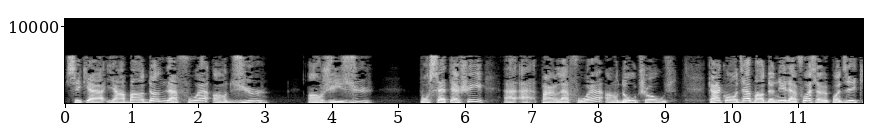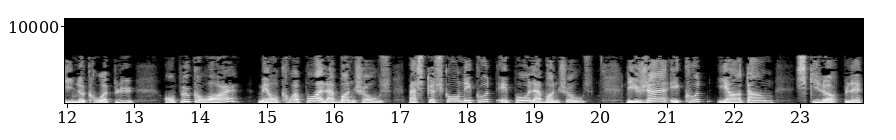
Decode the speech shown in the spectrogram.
c'est qu'ils abandonnent la foi en Dieu, en Jésus, pour s'attacher par la foi en d'autres choses. Quand on dit abandonner la foi, ça ne veut pas dire qu'il ne croit plus. On peut croire, mais on ne croit pas à la bonne chose, parce que ce qu'on écoute n'est pas la bonne chose. Les gens écoutent et entendent ce qui leur plaît.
